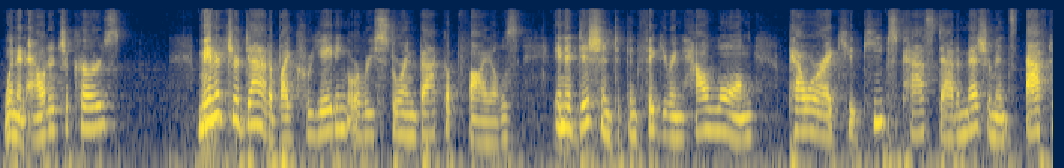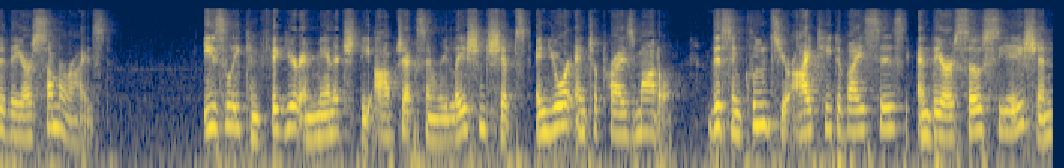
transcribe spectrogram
when an outage occurs, manage your data by creating or restoring backup files in addition to configuring how long PowerIQ keeps past data measurements after they are summarized. Easily configure and manage the objects and relationships in your enterprise model. This includes your IT devices and their association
